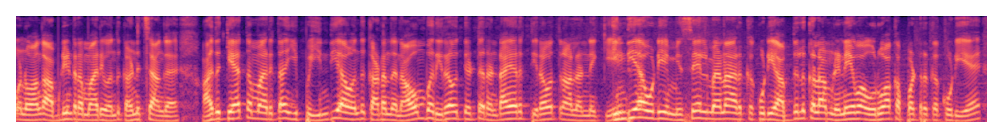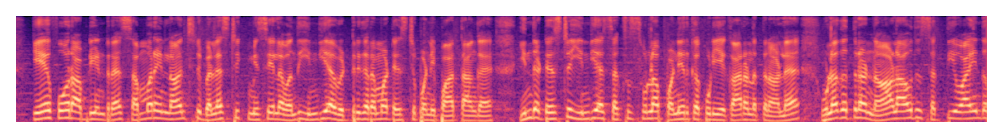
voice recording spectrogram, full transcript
பண்ணுவாங்க அப்படின்ற மாதிரி வந்து கணிச்சாங்க. அதுக்கேற்ற மாதிரி தான் இப்போ இந்தியா வந்து கடந்த நவம்பர் இருபத்தெட்டு ரெண்டாயிரத்தி இருபத்தி நாலு அன்னைக்கு இந்தியாவுடைய மிசைல் மேனாக இருக்கக்கூடிய அப்துல் கலாம் நினைவாக உருவாக்கப்பட்டிருக்கக்கூடிய கே ஃபோர் அப்படின்ற சம்மரைன் லான்ச்டு பெலஸ்டிக் மிசைலை வந்து இந்தியா வெற்றிகரமாக டெஸ்ட் பண்ணி பார்த்தாங்க. இந்த டெஸ்ட்டை இந்தியா சக்ஸஸ்ஃபுல்லாக பண்ணியிருக்கக்கூடிய காரணத்தினால உலகத்தில் நாலாவது சக்தி வாய்ந்த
